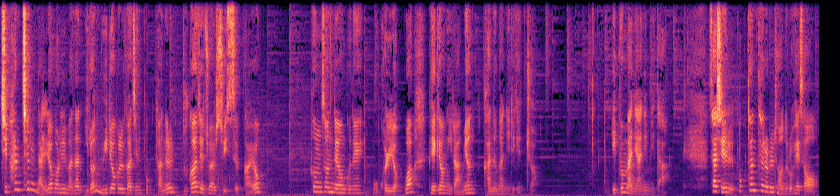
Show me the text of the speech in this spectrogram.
집 한 채를 날려버릴 만한 이런 위력을 가진 폭탄을 누가 제조할 수 있을까요? 흥선대원군의 뭐 권력과 배경이라면 가능한 일이겠죠. 이뿐만이 아닙니다. 사실 폭탄 테러를 전후로 해서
